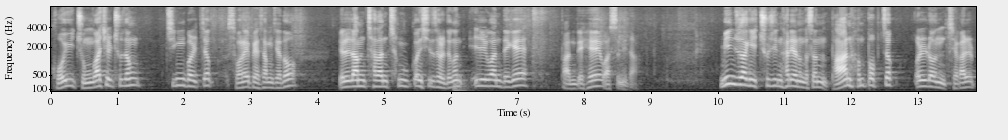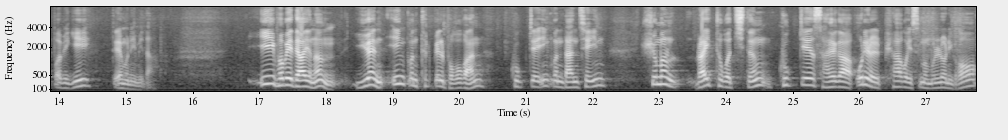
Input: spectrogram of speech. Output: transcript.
고의 중과실 추정 징벌적 손해배상제도 열람 차단 청구권 시설 등은 일관되게 반대해 왔습니다. 민주당이 추진하려는 것은 반헌법적 언론 재갈법이기 때문입니다. 이 법에 대하여는 유엔 인권특별보고관, 국제인권단체인 휴먼 라이트 워치 등 국제사회가 우려를 표하고 있음은 물론이고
